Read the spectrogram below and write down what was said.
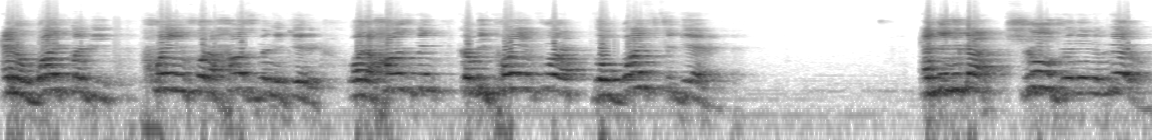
And the wife may be praying for the husband to get it, or the husband can be praying for the wife to get it. And then you got children in the middle,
